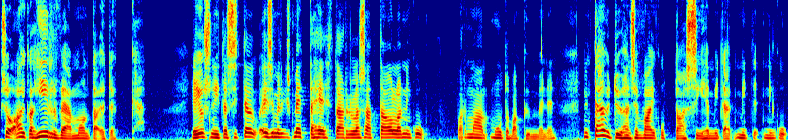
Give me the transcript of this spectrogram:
Se on aika hirveän monta ötökkää. Ja jos niitä sitten esimerkiksi mettähehtaarilla saattaa olla niin kuin varmaan muutama kymmenen, niin täytyyhän se vaikuttaa siihen, mitä, mit, niin kuin,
